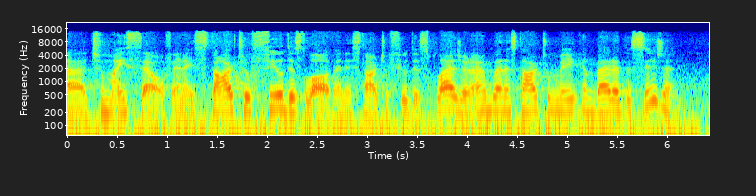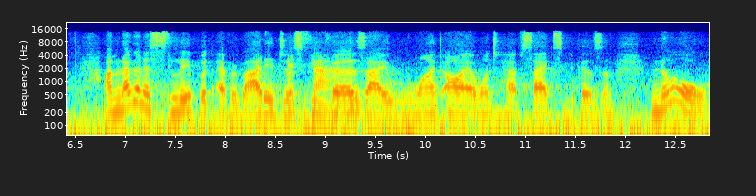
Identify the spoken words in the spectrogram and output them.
uh, to myself and I start to feel this love and I start to feel this pleasure I'm gonna start to make a better decision. I'm not gonna sleep with everybody just Exactly. because I want oh I want to have sex because um, no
